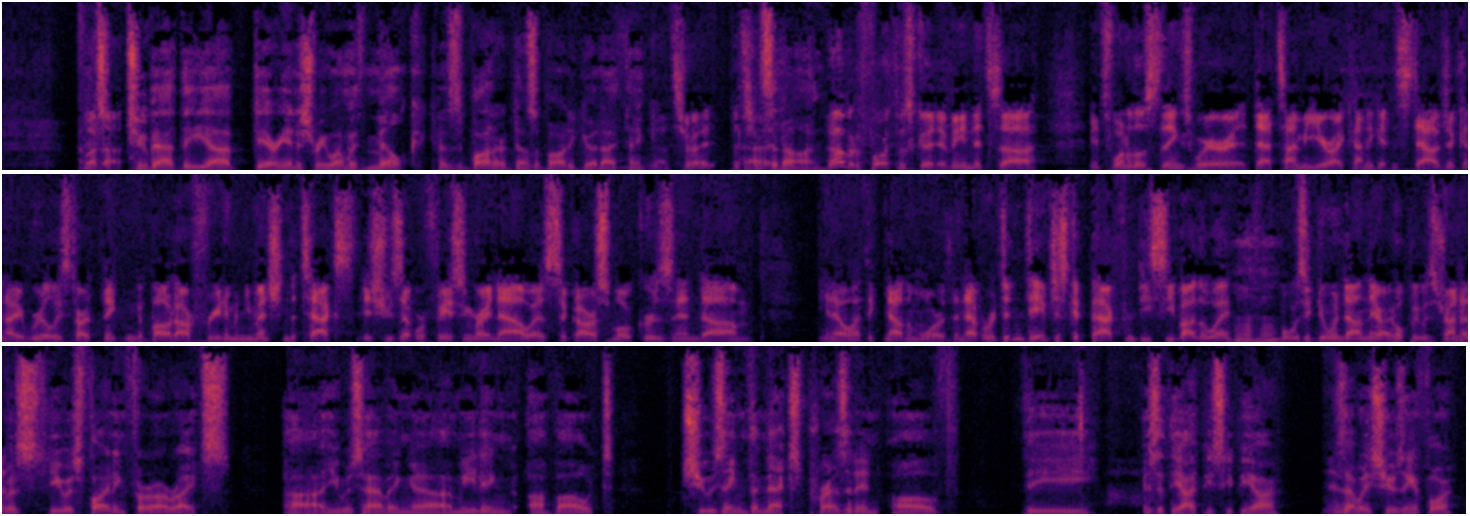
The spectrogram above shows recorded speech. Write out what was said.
But, It's uh, too bad the uh, dairy industry went with milk because butter does a body good, I think. That's right. That's Pass right. it on. No, but the fourth was good. I mean, it's uh, it's one of those things where at that time of year I kind of get nostalgic and I really start thinking about our freedom. And you mentioned the tax issues that we're facing right now as cigar smokers, and um, you know, I think now the more than ever. Didn't Dave just get back from D.C. by the way? Mm-hmm. What was he doing down there? I hope he was trying He to. was he was fighting for our rights. Uh, he was having a meeting about choosing the next president of the. Is it the IPCPR? Is that what he's choosing it for?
